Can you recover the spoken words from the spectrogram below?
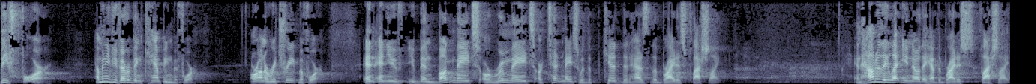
Before. How many of you have ever been camping before or on a retreat before? And, and you've, you've been bunkmates or roommates or tent mates with the kid that has the brightest flashlight. And how do they let you know they have the brightest flashlight?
